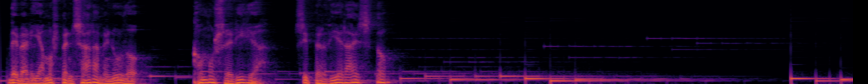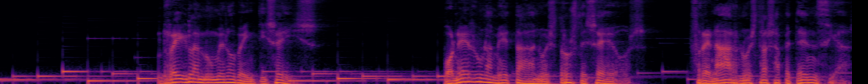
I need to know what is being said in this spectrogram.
deberíamos pensar a menudo, ¿cómo sería si perdiera esto? Regla número 26. Poner una meta a nuestros deseos frenar nuestras apetencias,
